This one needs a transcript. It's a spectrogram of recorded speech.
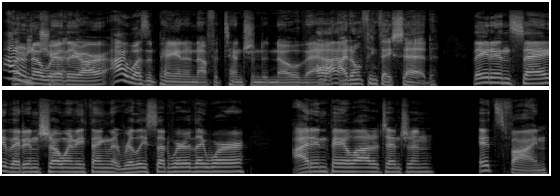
I Let don't me know where check. they are. I wasn't paying enough attention to know Oh, that. I don't think they said. They didn't say. They didn't show anything that really said where they were. I didn't pay a lot of attention. It's fine.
